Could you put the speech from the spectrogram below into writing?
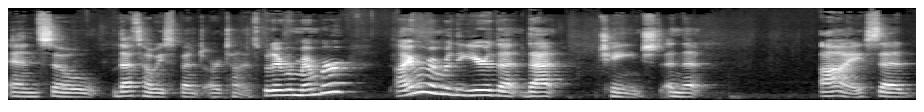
And so that's how we spent our times. But I remember I remember the year that that changed and that I said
